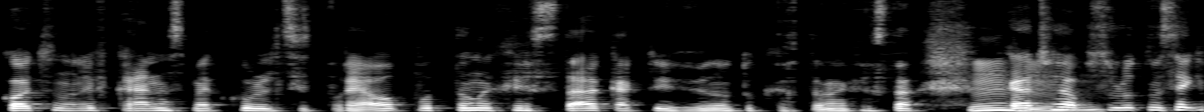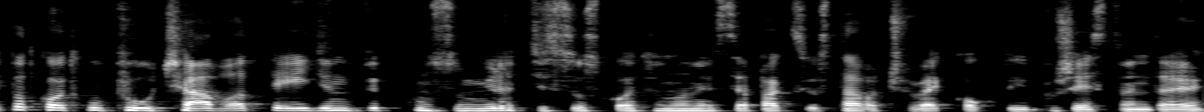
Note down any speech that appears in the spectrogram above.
който нали, в крайна сметка олицетворява плътта на Христа, както и виното кръвта на Христа. Mm-hmm. Така че абсолютно всеки път, който го получава, те един вид консумират Исус, който нали, все пак си остава човек, колкото и божествен да е.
